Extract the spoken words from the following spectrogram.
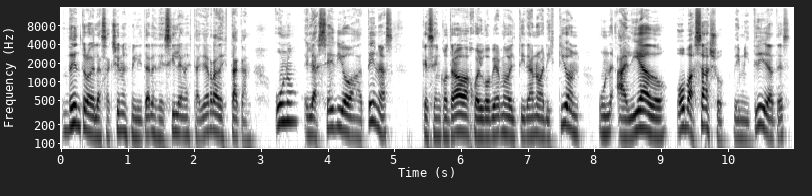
Dentro de las acciones militares de Sila en esta guerra destacan uno, el asedio a Atenas, que se encontraba bajo el gobierno del tirano Aristión, un aliado o vasallo de Mitrídates.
